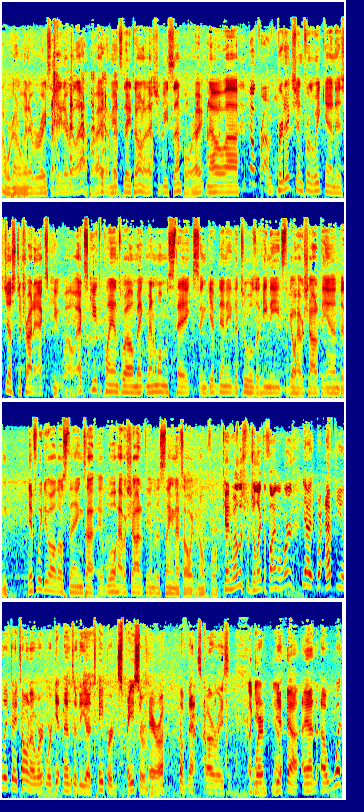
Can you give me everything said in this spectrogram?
Oh, we're going to win every race and lead every lap, right? I mean, it's Daytona. That should be simple, right? No, uh, No problem. prediction for the weekend is just to try to execute well, execute the plans well, make minimal mistakes, and give Denny the tools that he needs to go have a shot at the end. And if we do all those things, I, it will have a shot at the end of this thing, and that's all we can hope for. Ken Willis, would you like the final word? Yeah, after you leave Daytona, we're, we're getting into the uh, tapered spacer era of NASCAR racing. Again, Where- yeah. yeah. And uh, what,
